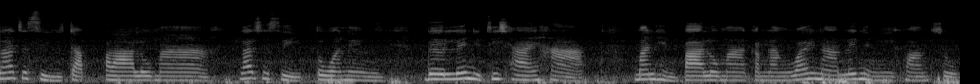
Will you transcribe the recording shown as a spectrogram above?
ราชสีกับปลาโลมา ราชสีตัวหนึ่ง เดินเล่นอยู่ที่ชายหาด มันเห็นปลาโลมากำลังว่ายน้ำเล่นอย่างมีความสุข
